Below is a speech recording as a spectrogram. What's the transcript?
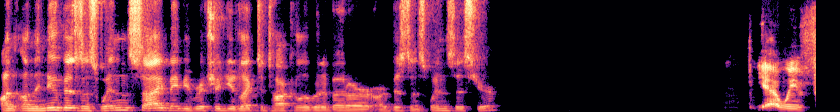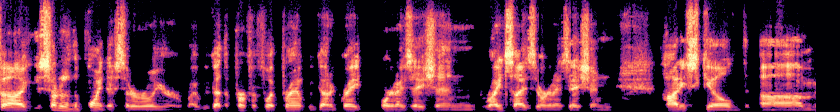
On, on the new business wins side, maybe Richard, you'd like to talk a little bit about our, our business wins this year? Yeah, we've uh, sort of the point I said earlier, right? We've got the perfect footprint. We've got a great organization, right sized organization, highly skilled, um,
